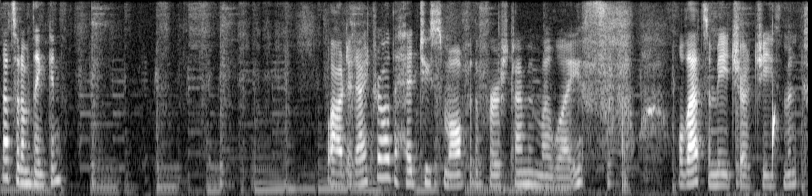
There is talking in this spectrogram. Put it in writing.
That's what I'm thinking. Wow, did I draw the head too small for the first time in my life? Well, that's a major achievement.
